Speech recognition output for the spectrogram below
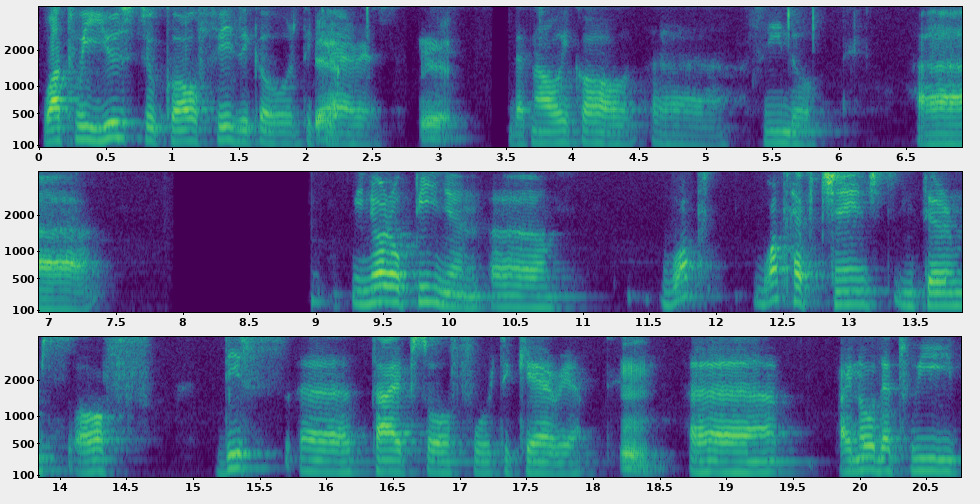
what we used to call physical urticarias, yeah. yeah. that now we call uh, CIndU. Uh, in your opinion, uh, what what have changed in terms of these uh, types of urticaria? Mm. I know that we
